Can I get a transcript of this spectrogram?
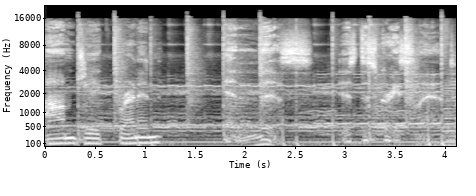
I'm Jake Brennan, and this is Disgraceland.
